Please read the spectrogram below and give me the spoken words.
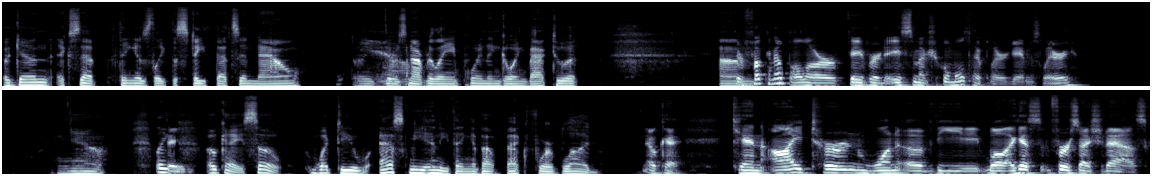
again. Except the thing is, like the state that's in now, like, there's Yeah. not really any point in going back to it. they're Um, fucking up all our favorite asymmetrical multiplayer games, Larry. yeah. Like, They okay, so what do you ask me anything about Back 4 Blood? Okay. Can I turn one of the well, I guess first I should ask.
